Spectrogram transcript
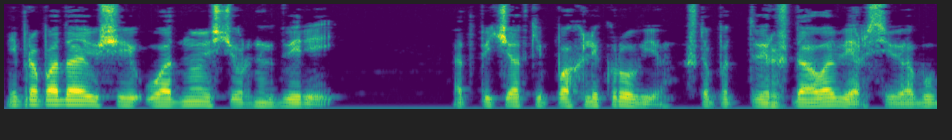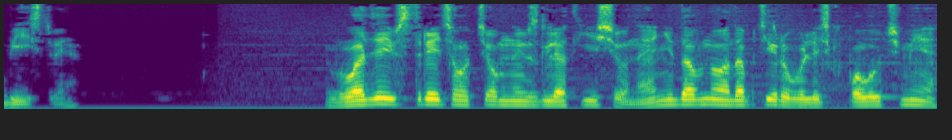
и пропадающие у одной из черных дверей. Отпечатки пахли кровью, что подтверждало версию об убийстве. Владей встретил темный взгляд Есёны. Они давно адаптировались к полутьме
